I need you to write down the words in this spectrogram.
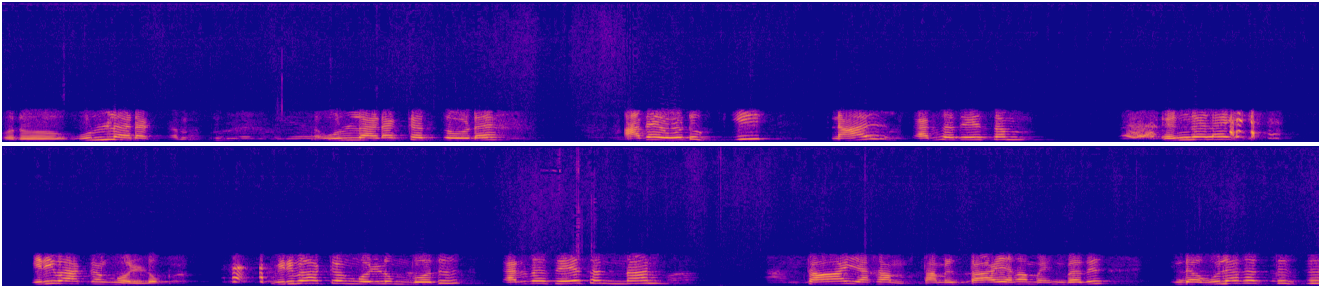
ஒரு உள்ளடக்கம் உள்ளடக்கத்தோட அதை ஒடுக்கி நாள் சர்வதேசம் எங்களை விரிவாக்கம் கொள்ளும். விரிவாக்கம் கொள்ளும் போது சர்வதேசம்தான் தாயகம் தமிழ் தாயகம் என்பது இந்த உலகத்துக்கு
